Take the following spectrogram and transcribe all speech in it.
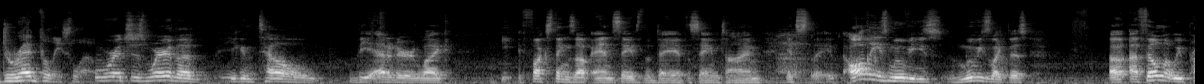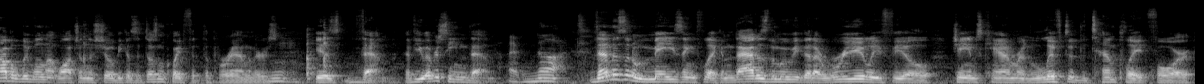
dreadfully slow. Which is where the you can tell the editor like fucks things up and saves the day at the same time. It's all these movies, movies like this. A, a film that we probably will not watch on the show because it doesn't quite fit the parameters Mm. is Them. Have you ever seen Them? I have not. Them is an amazing flick, and that is the movie that I really feel James Cameron lifted the template for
